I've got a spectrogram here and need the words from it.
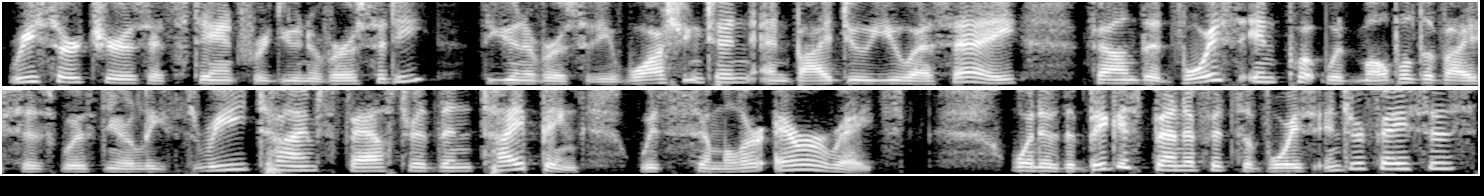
researchers at Stanford University, the University of Washington, and Baidu USA found that voice input with mobile devices was nearly three times faster than typing with similar error rates. One of the biggest benefits of voice interfaces,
